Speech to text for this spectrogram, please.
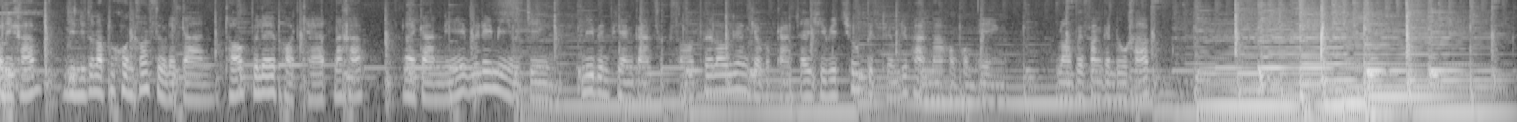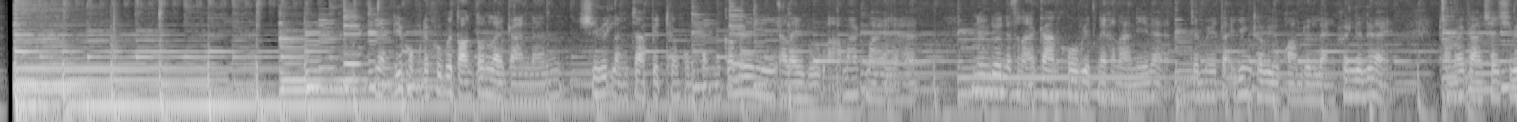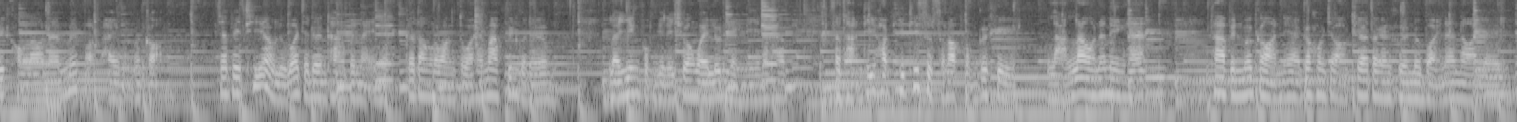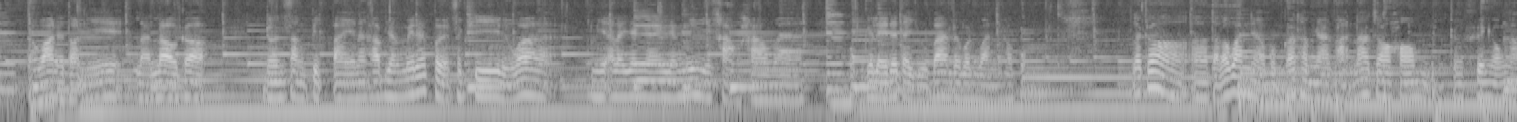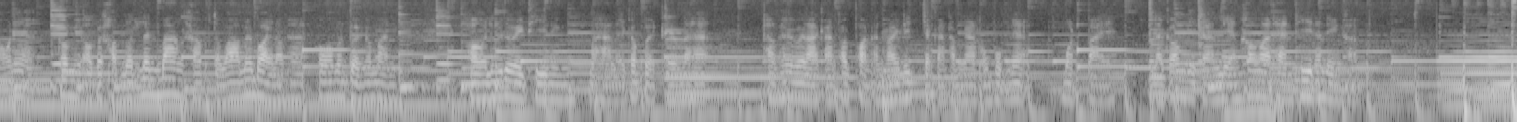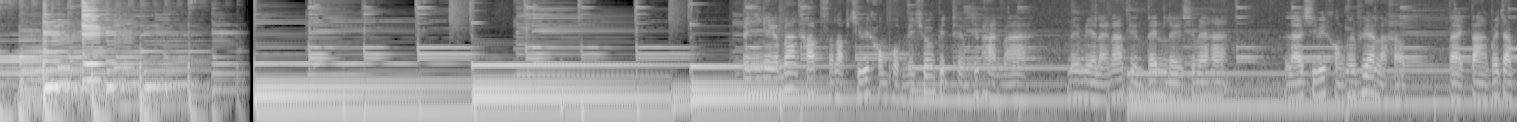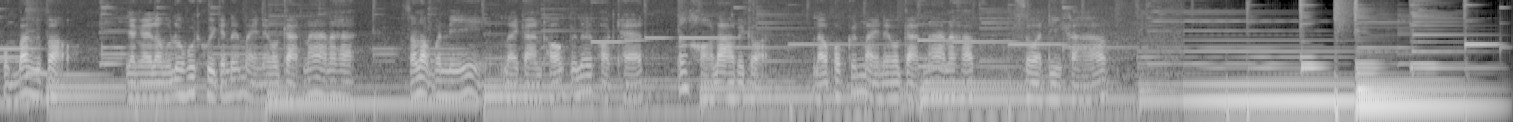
วัสดีครับ ยินดีต้อนรับทุกคนเข้าสู่รายการ Talk ไปเลยพอดแคสต์นะครับ รายการนี้ไม่ได้มีอยู่จริง นี่เป็นเพียงการฝึกซ้อมเพื่อเล่าเรื่องเกี่ยวกับการใช้ชีวิตช่วงปิดเทอมที่ผ่านมาของผมเอง ลองไปฟังกันดูครับ อย่างที่ผมได้พูดไปตอนต้นรายการนั้น ชีวิตหลังจากปิดเทอมของผมก็ไม่ได้มีอะไรหวือหวามากมายเลยฮะเนื่องด้วยในสถานการณ์โควิดในขณะนี้เนี่ยจะมีแต่ยิ่งทวีความรุนแรงขึ้นเรื่อยๆ ทำให้การใช้ชีวิตของเรานั้นไม่ปลอดภัยเหมือนเมื่อก่อน จะไปเที่ยวหรือว่าจะเดินทางไปไหนเนี่ยก็ต้องระวังตัวให้มากขึ้นกว่าเดิม และยิ่งผมอยู่ในช่วงวัยรุ่นอย่างนี้นะครับ สถานที่ฮอตฮิตที่สุดสำหรับผมก็คือร้านเหล้านั่นเองฮะถ้าเป็นเมื่อก่อนเนี่ยก็คงจะออกเที่ยวตอนกลางคืนบ่อยๆแน่นอนเลย แต่ว่าในตอนนี้ร้านเหล้าก็โดนสั่งปิดไปนะครับ ยังไม่ได้เปิดสักทีหรือว่ามีอะไรยังไงยังไม่มีข่าวข่าวมา ผมก็เลยได้แต่อยู่บ้านไปวันๆครับผม แล้วก็แต่ละวันเนี่ยผมก็ทำงานผ่านหน้าจอคอมกลางคืนเงาๆเนี่ยก็มีออกไปขับรถเล่นบ้างครับ แต่ว่าไม่บ่อยหรอกฮะเพราะว่ามันเปิดน้ำมัน พอมารู้ตัวอีกทีหนึ่งมหาลัยก็เปิดเทอมแล้วฮะทำให้เวลาการพักผ่อนอันไร้นิดจากการทำงานของผมเนี่ยหมดไป แล้วก็มีการเลี้ยงเข้ามาแทนที่นั่นเองครับ ครับสำหรับชีวิตของผมในช่วงปิดเทอมที่ผ่านมา ไม่มีอะไรน่าตื่นเต้นเลยใช่ไหมฮะ แล้วชีวิตของเพื่อนๆล่ะครับ แตกต่างไปจากผมบ้างหรือเปล่า ยังไงเรามาร่วมพูดคุยกันได้ใหม่ในโอกาสหน้านะฮะสำหรับวันนี้รายการ Talk ไปเลยพอดแคสต์ต้องขอลาไปก่อน แล้วพบกันใหม่ในโอกาสหน้านะครับ สวัสดีครับ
